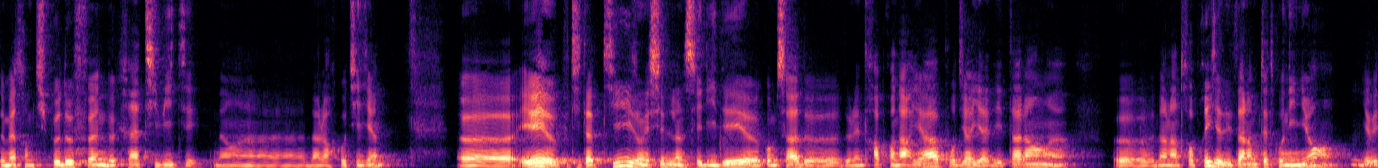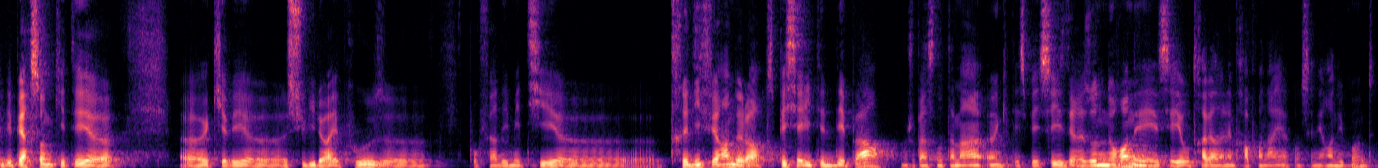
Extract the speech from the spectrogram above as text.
de mettre un petit peu de fun, de créativité dans, euh, dans leur quotidien. Euh, et petit à petit, ils ont essayé de lancer l'idée euh, comme ça de, de l'intrapreneuriat pour dire il y a des talents euh, dans l'entreprise, il y a des talents peut-être qu'on ignore. Il y avait des personnes qui étaient euh, euh, qui avaient suivi leur épouse pour faire des métiers euh, très différents de leur spécialité de départ. Je pense notamment à un qui était spécialiste des réseaux de neurones et c'est au travers de l'intrapreneuriat qu'on s'en est rendu compte.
